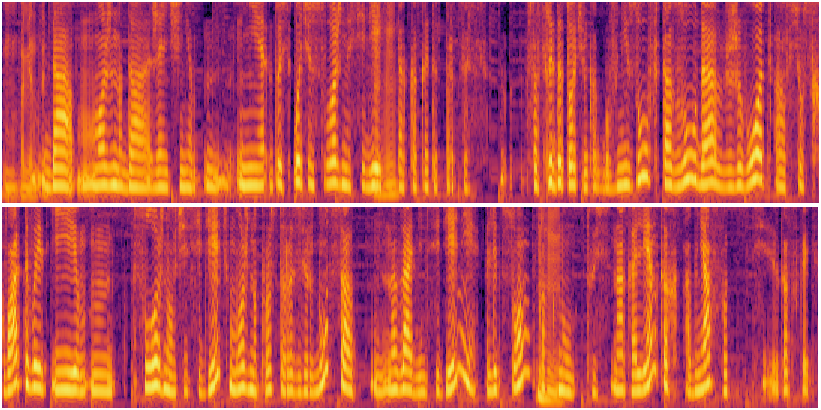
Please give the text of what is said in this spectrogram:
моменты? Да, можно, да, женщине не, то есть очень сложно сидеть, угу. так как этот процесс сосредоточен как бы внизу, в тазу, да, в живот, а, все схватывает и сложно очень сидеть, можно просто развернуться на заднем сидении лицом к окну, угу. то есть на коленках, обняв вот как сказать,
